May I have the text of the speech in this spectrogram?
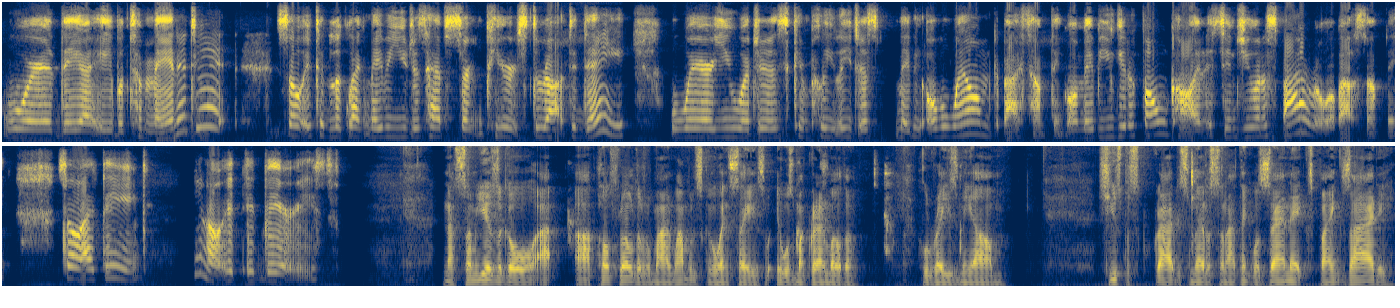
where they are able to manage it. So it could look like maybe you just have certain periods throughout the day where you are just completely just maybe overwhelmed by something, or maybe you get a phone call and it sends you in a spiral about something. So I think, you know, it, it varies. Now, some years ago, a close relative of mine, I'm just going to say it was my grandmother who raised me. Um, she was prescribed this medicine, I think it was Xanax for anxiety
